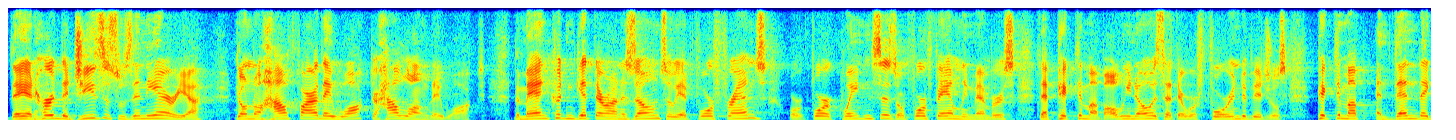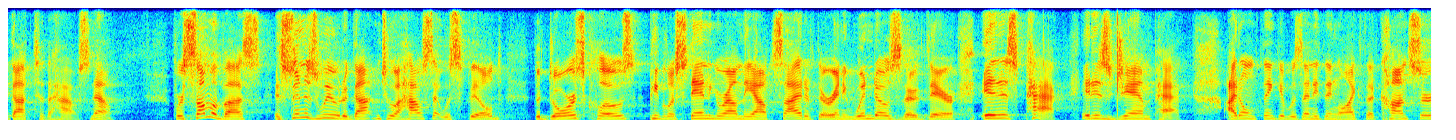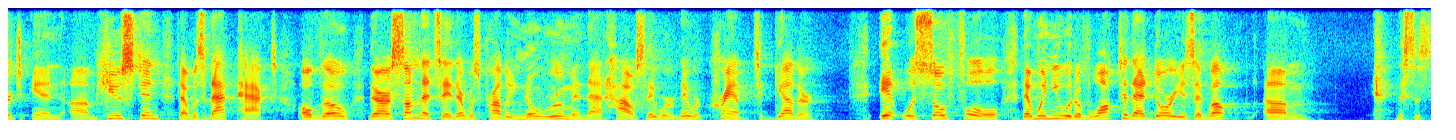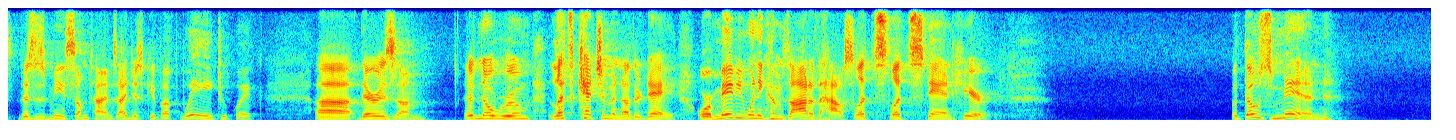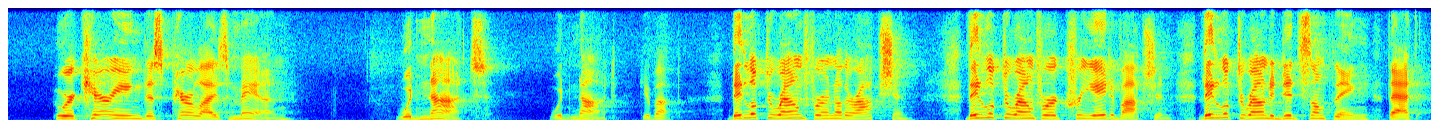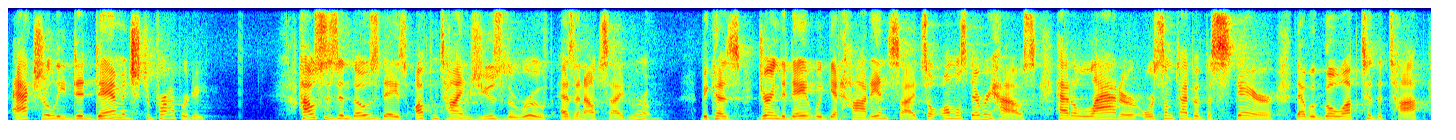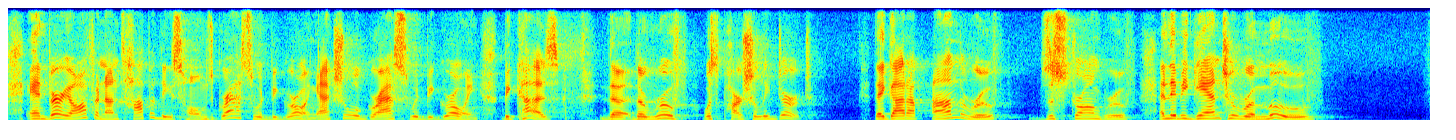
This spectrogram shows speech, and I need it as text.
They had heard that Jesus was in the area don't know how far they walked or how long they walked. The man couldn't get there on his own, so he had four friends or four acquaintances or four family members that picked him up. All we know is that there were four individuals, picked him up, and then they got to the house. Now, for some of us, as soon as we would have gotten to a house that was filled, the doors closed, people are standing around the outside. If there are any windows, they're there. It is packed. It is jam packed. I don't think it was anything like the concert in um, Houston that was that packed, although there are some that say there was probably no room in that house. They were, they were cramped together. It was so full that when you would have walked to that door, you said, Well, um, this, is, this is me sometimes. I just give up way too quick. Uh, there is. Um, there's no room. Let's catch him another day. Or maybe when he comes out of the house, let's, let's stand here. But those men who were carrying this paralyzed man would not, would not give up. They looked around for another option. They looked around for a creative option. They looked around and did something that actually did damage to property. Houses in those days oftentimes used the roof as an outside room because during the day it would get hot inside. So almost every house had a ladder or some type of a stair that would go up to the top. And very often on top of these homes, grass would be growing. Actual grass would be growing because the, the roof was partially dirt. They got up on the roof, it was a strong roof, and they began to remove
